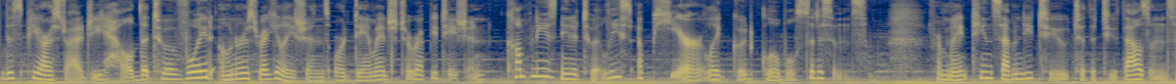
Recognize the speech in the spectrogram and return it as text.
this PR strategy held that to avoid onerous regulations or damage to reputation, companies needed to at least appear like good global citizens. From 1972 to the 2000s,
